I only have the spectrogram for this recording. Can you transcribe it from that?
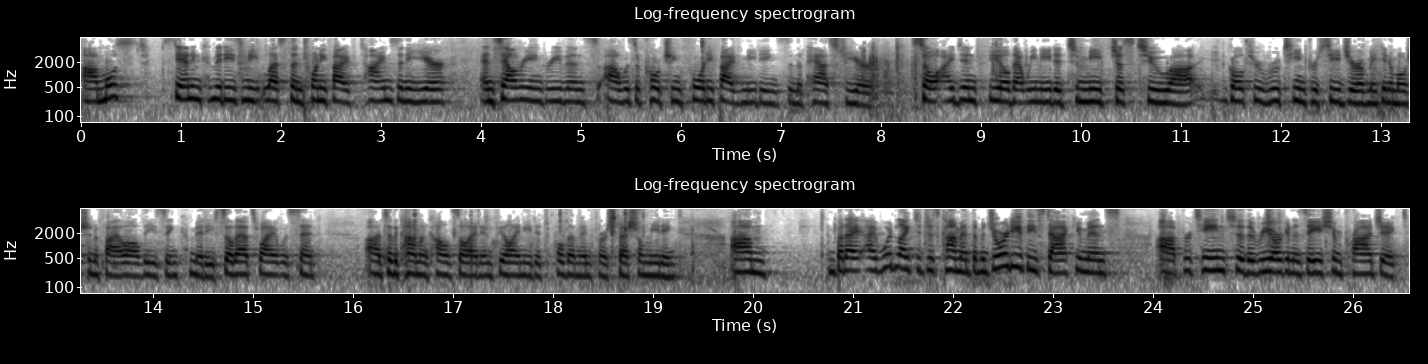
Uh, Most standing committees meet less than 25 times in a year, and Salary and Grievance uh, was approaching 45 meetings in the past year. So I didn't feel that we needed to meet just to uh, go through routine procedure of making a motion to file all these in committee. So that's why it was sent uh, to the Common Council. I didn't feel I needed to pull them in for a special meeting. Um, But I I would like to just comment, the majority of these documents uh, pertain to the reorganization project,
